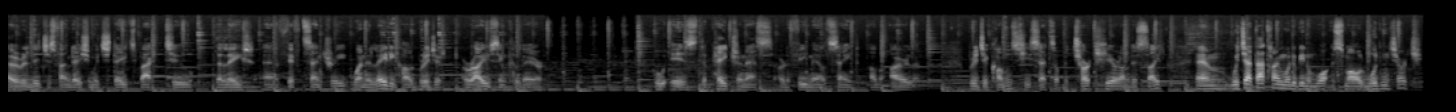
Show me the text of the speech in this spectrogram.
a religious foundation which dates back to the late uh, 5th century when a lady called Brigid arrives in Kildare, who is the patroness or the female saint of Ireland. Brigid comes, she sets up a church here on this site, um, which at that time would have been a, a small wooden church.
